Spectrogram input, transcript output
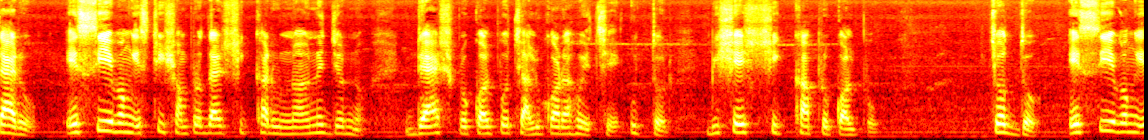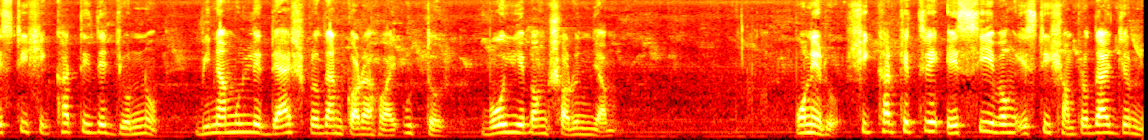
তেরো এসসি এবং এসটি সম্প্রদায়ের শিক্ষার উন্নয়নের জন্য ড্যাশ প্রকল্প চালু করা হয়েছে। উত্তর, বিশেষ শিক্ষা প্রকল্প। চোদ্দ, এসসি এবং এসটি শিক্ষার্থীদের জন্য বিনামূল্যে ড্যাশ প্রদান করা হয়। উত্তর, বই এবং সরঞ্জাম। পনেরো, শিক্ষার ক্ষেত্রে এসসি এবং এসটি সম্প্রদায়ের জন্য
